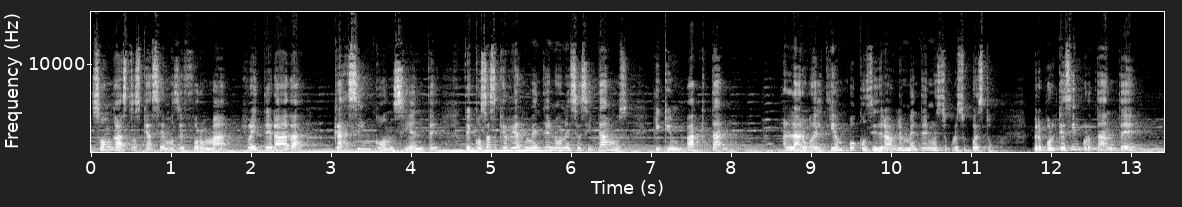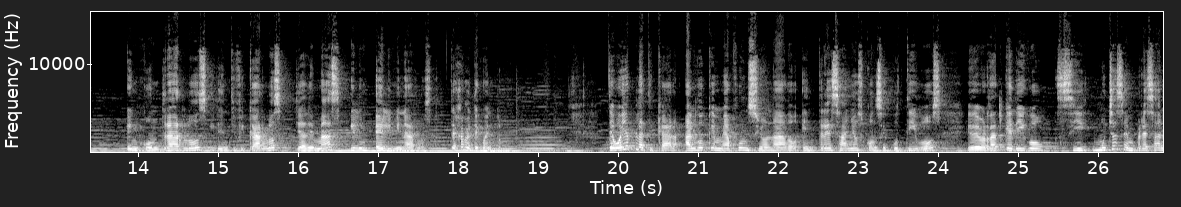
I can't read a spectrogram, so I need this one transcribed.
Son gastos que hacemos de forma reiterada, casi inconsciente, de cosas que realmente no necesitamos y que impactan a largo del tiempo considerablemente en nuestro presupuesto. Pero ¿por qué es importante encontrarlos, identificarlos y además eliminarlos. Déjame te cuento. Te voy a platicar algo que me ha funcionado en tres años consecutivos y de verdad que digo, si muchas empresas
